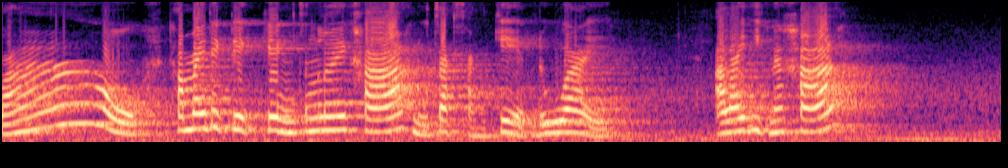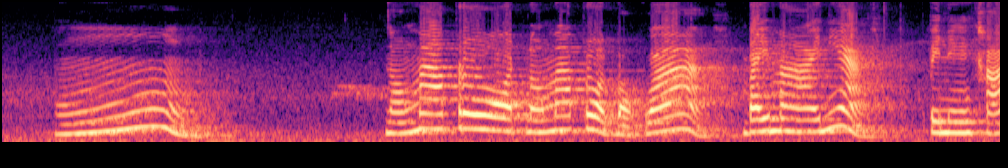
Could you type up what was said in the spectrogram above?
ว้าวทำไมเด็กๆเก่งจังเลยคะรู้จักสังเกตด้วย อะไรอีกนะคะอืมน้องมาโปรด น้องมาโปรดบอกว่า ใบไม้เนี่ย เป็นยังไงคะ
